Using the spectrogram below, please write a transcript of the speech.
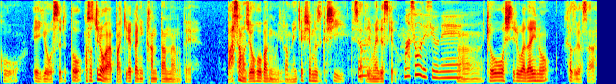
こう営業をすると、まあ、そっちの方がやっぱ明らかに簡単なので朝の情報番組とかめちゃくちゃ難しいんですよ。当たり前ですけど、まあそうですようねん、競合してる話題の数がさ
